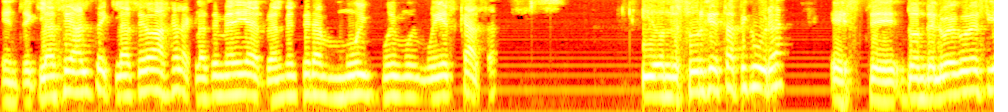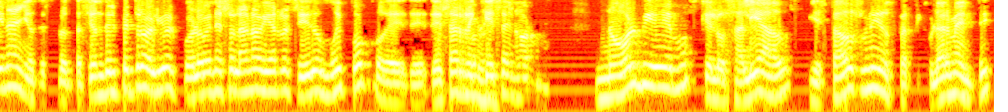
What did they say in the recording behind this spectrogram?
entre clase alta y clase baja, la clase media realmente era muy, muy, muy, muy escasa, y donde surge esta figura, este, donde luego de 100 años de explotación del petróleo, el pueblo venezolano había recibido muy poco de, de, de esa riqueza enorme. No olvidemos que los aliados, y Estados Unidos particularmente,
